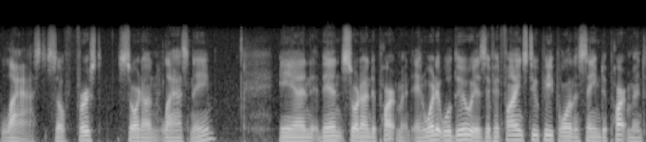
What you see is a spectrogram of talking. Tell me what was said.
last. So first sort on last name and then sort on department. And what it will do is if it finds two people in the same department,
